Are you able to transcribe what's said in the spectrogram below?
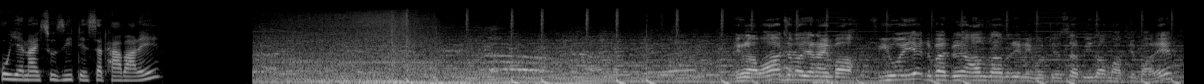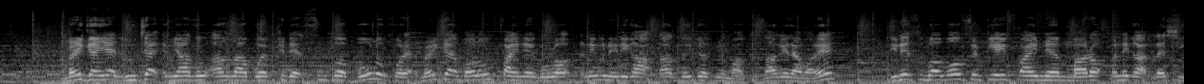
ကိုရန်နိုင်စူးစီးတင်ဆက်ထားပါတယ်။မင်္ဂလာပါ ကျွန်တော် ရန်နိုင်ပါ VOA ရဲ့ တပတ်တွင်း အားကစားသတင်းတွေကို တင်ဆက်ပေးသွားမှာ ဖြစ်ပါတယ်။ American ရဲ့လူကြိုက်အများဆုံးအားကစားပွဲဖြစ်တဲ့ Super Bowl လို့ခေါ်တဲ့ American ဘောလုံး Final ကိုတော့တနင်္ဂနွေနေ့က Las Vegas မြို့မှာကစားခဲ့ကြပါတယ်။ဒီနေ့ Super Bowl 58 Final မှာတော့မနစ်ကလက်ရှိ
